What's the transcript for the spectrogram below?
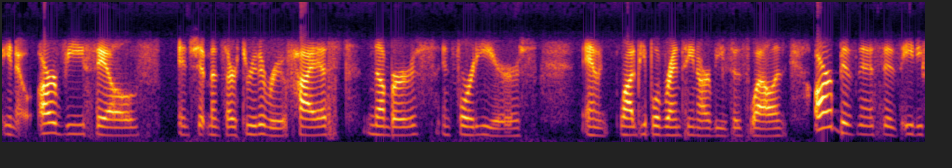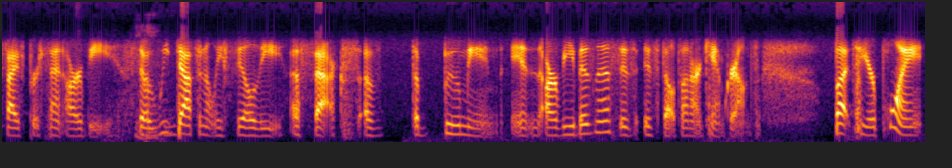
you know, RV sales and shipments are through the roof, highest numbers in 40 years and a lot of people renting RVs as well. And our business is 85% RV, so mm-hmm. we definitely feel the effects of the booming in RV business is, is felt on our campgrounds. But to your point,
